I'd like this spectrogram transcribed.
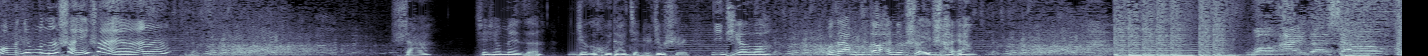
我们就不能甩一甩啊？啥？香香妹子，你这个回答简直就是逆天了！我咋不知道还能甩一甩呀？我爱的小公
